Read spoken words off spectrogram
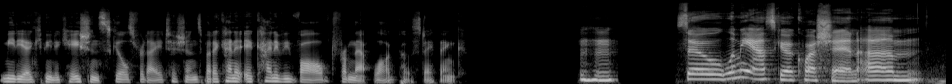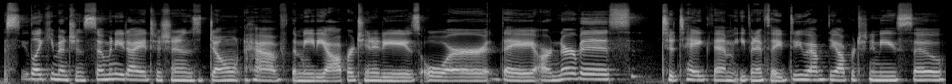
media and communication skills for dietitians, but I kind of it kind of evolved from that blog post, I think. Mm-hmm. So let me ask you a question. Um, like you mentioned, so many dietitians don't have the media opportunities or they are nervous to take them, even if they do have the opportunities. So,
